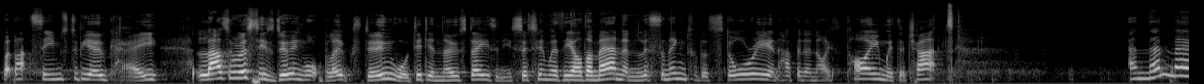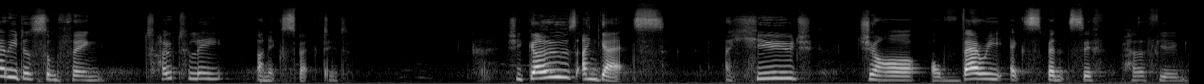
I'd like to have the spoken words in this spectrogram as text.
but that seems to be okay. Lazarus is doing what blokes do or did in those days, and he's sitting with the other men and listening to the story and having a nice time with the chat. And then Mary does something totally unexpected. She goes and gets a huge jar of very expensive perfume.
